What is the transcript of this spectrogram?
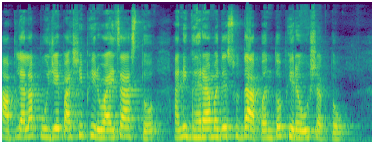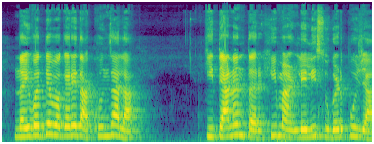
आपल्याला पूजेपाशी फिरवायचा असतो आणि घरामध्ये सुद्धा आपण तो फिरवू शकतो. नैवेद्य वगैरे दाखवून झाला की त्यानंतर ही मांडलेली सुगड पूजा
